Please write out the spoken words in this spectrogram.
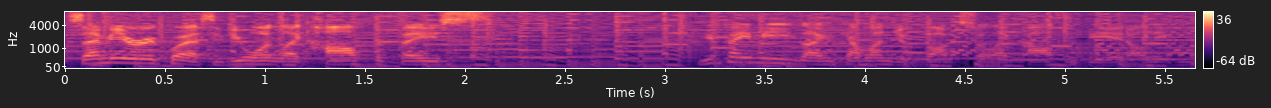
Send me a request if you want like half the face. You pay me like a couple hundred bucks for like half the beard. I'll even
